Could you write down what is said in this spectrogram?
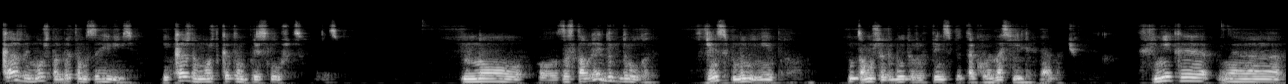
Каждый может об этом заявить. И каждый может к этому прислушаться, в принципе. Но э, заставлять друг друга, в принципе, мы не имеем права. Ну, потому что это будет уже, в принципе, такое насилие да, над некое э,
